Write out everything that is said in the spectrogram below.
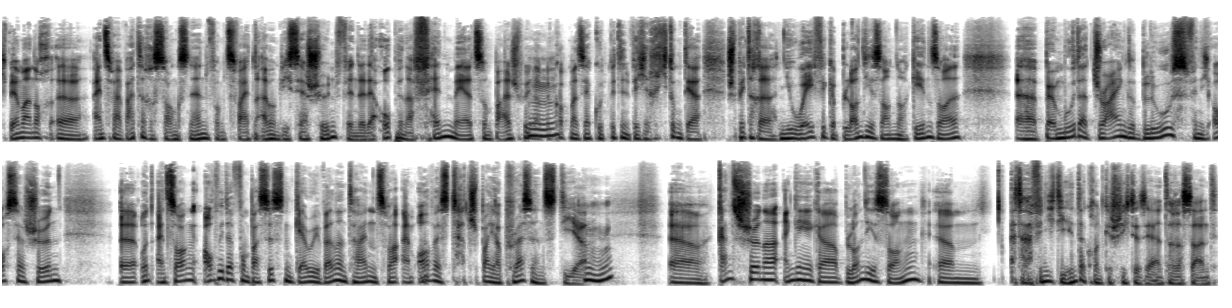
Ich will mal noch äh, ein, zwei weitere Songs nennen vom zweiten Album, die ich sehr schön finde. Der Opener Fanmail zum Beispiel, mhm. da bekommt man sehr gut mit, in welche Richtung der spätere New Wavige Blondie-Sound noch gehen soll. Äh, Bermuda Triangle Blues finde ich auch sehr schön. Äh, und ein Song auch wieder vom Bassisten Gary Valentine, und zwar I'm Always Touched by Your Presence, Dear. Mhm. Äh, ganz schöner, eingängiger Blondie-Song. Ähm, also da finde ich die Hintergrundgeschichte sehr interessant.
